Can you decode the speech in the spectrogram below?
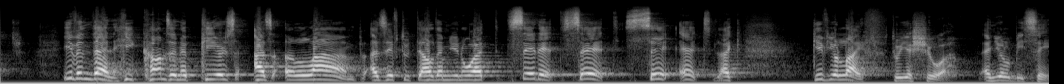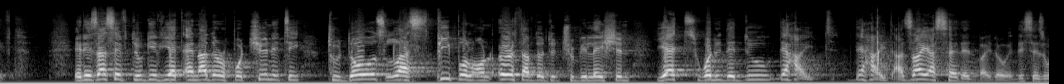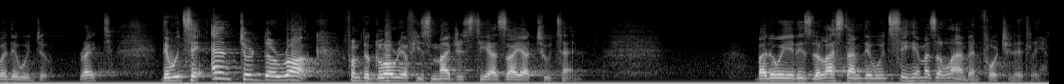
Even then, he comes and appears as a lamb, as if to tell them, you know what, say it, say it, say it. Like, give your life to Yeshua and you'll be saved. It is as if to give yet another opportunity to those last people on earth after the tribulation. Yet, what do they do? They hide. They hide. Isaiah said it, by the way. This is what they would do, right? They would say, Enter the rock from the glory of his majesty, Isaiah 2.10. By the way, it is the last time they would see him as a lamb, unfortunately.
